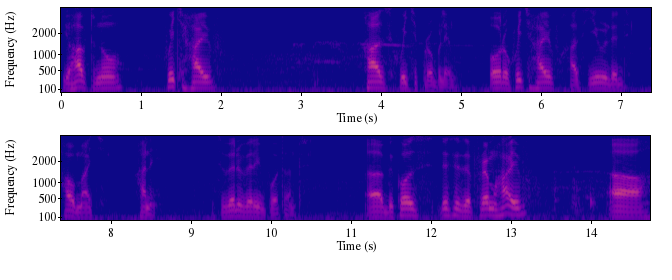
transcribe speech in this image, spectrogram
you have to know which hive has which problem or which hive has yielded how much honey. It's very, very important uh, because this is a frame hive. Uh,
